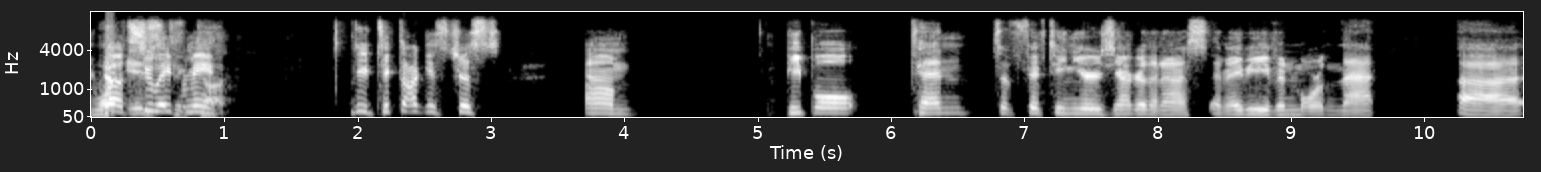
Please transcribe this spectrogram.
What No, it's too late for me. Dude tiktok is just um people 10 to 15 years younger than us and maybe even more than that uh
